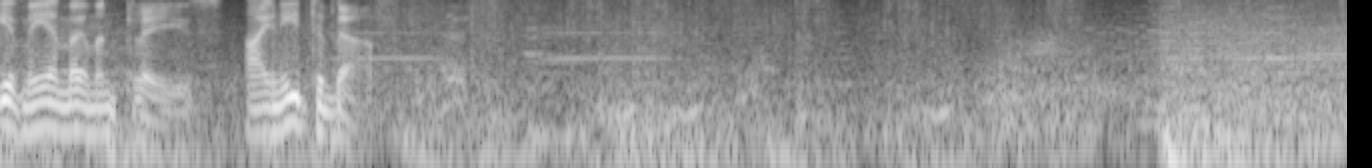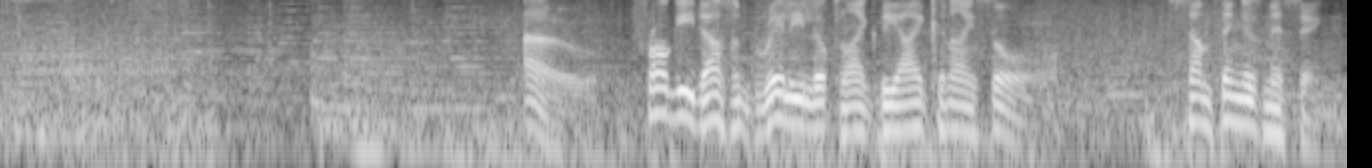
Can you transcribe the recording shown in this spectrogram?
Give me a moment please, I need to buff. Oh, Froggy doesn't really look like the icon I saw. Something is missing.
